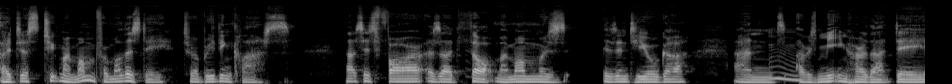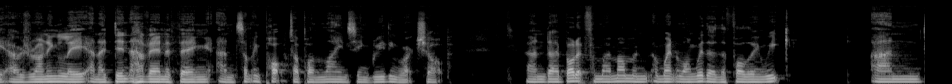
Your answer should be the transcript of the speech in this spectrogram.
I just took my mum for Mother's Day to a breathing class. That's as far as I'd thought. My mum was is into yoga, and mm. I was meeting her that day. I was running late, and I didn't have anything. And something popped up online saying breathing workshop, and I bought it for my mum and, and went along with her the following week. And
